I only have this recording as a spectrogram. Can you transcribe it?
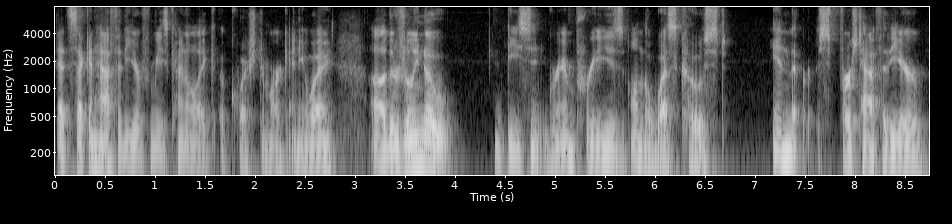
that second half of the year for me is kind of like a question mark anyway. Uh, there's really no decent Grand Prix on the West Coast in the first half of the year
